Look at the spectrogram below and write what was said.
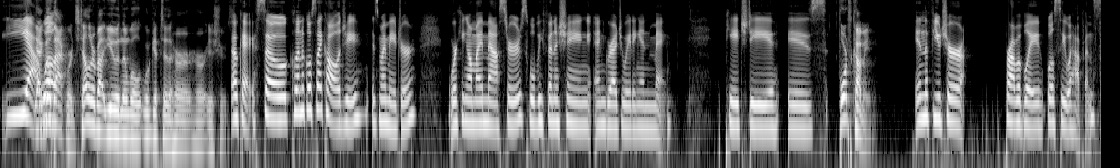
Yeah. Yeah, well, go backwards. Tell her about you, and then we'll we'll get to the, her her issues. Okay, so clinical psychology is my major. Working on my master's, we'll be finishing and graduating in May. PhD is Forthcoming. in the future. Probably, we'll see what happens.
